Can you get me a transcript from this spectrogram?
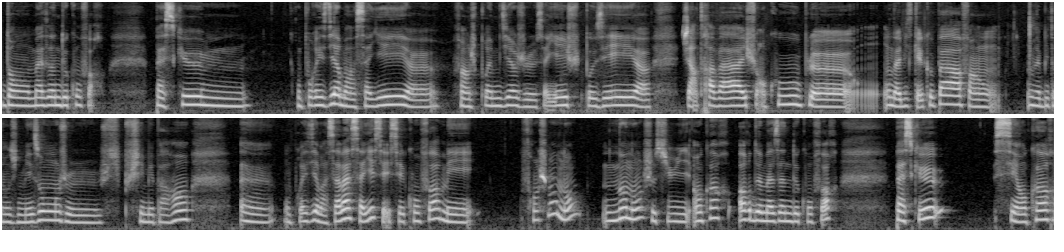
dans ma zone de confort. Parce que hum, on pourrait se dire, ben ça y est, euh, Enfin, je pourrais me dire, je, ça y est, je suis posée, euh, j'ai un travail, je suis en couple, on habite quelque part, enfin, on, habite dans une maison, je, je suis plus chez mes parents. On pourrait se dire, bah, ça va, ça y est, c'est le confort, mais franchement, non. Non, non, je suis encore hors de ma zone de confort parce que c'est encore,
